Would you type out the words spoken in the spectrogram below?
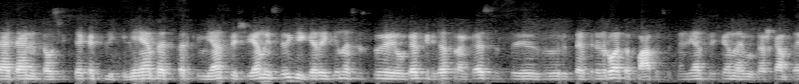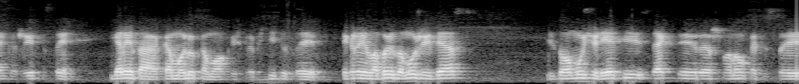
ten, ten jis gal šiek tiek atsilikinėja, bet tarkim, vienas prieš vieną jis irgi gerai ginasi, jis turi ilgas greitas rankas, jis ir per treniruotės matosi, ten vienas prieš vieną, jeigu kažkam tenka žaisti, tai gerai tą kamoliuką moka iškrapštyti, tai tikrai labai įdomus žaidėjas, įdomu žiūrėti, sekti ir aš manau, kad jisai,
